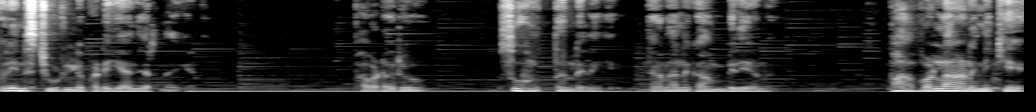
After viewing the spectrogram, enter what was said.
ഒരു ഇൻസ്റ്റിറ്റ്യൂട്ടിൽ പഠിക്കാൻ ചേർന്നേക്കാണ്. അപ്പോൾ അവിടെ ഒരു സുഹൃത്തുണ്ട് എനിക്ക്. ഞങ്ങൾ നല്ല കമ്പനിയാണ് അപ്പോൾ അവളാണ് എനിക്ക്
